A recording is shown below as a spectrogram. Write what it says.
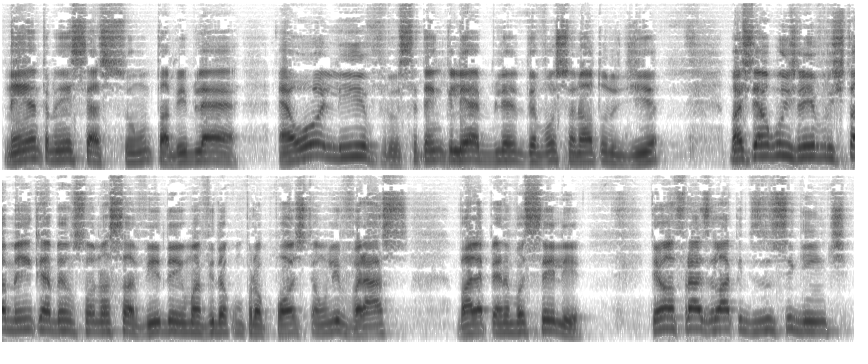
nem entro nesse assunto, a Bíblia é, é o livro, você tem que ler a Bíblia devocional todo dia. Mas tem alguns livros também que abençoam a nossa vida e Uma Vida com Propósito é um livraço, vale a pena você ler. Tem uma frase lá que diz o seguinte:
